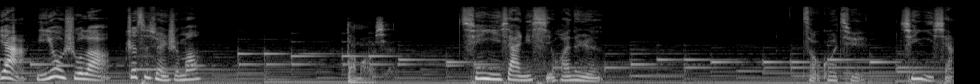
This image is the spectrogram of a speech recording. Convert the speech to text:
呀，你又输了！这次选什么？大冒险。亲一下你喜欢的人。走过去，亲一下。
